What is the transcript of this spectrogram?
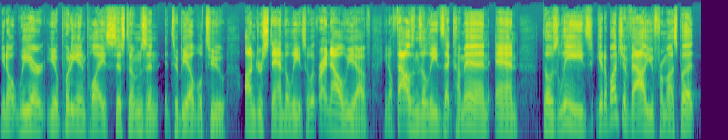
You know, we are you know putting in place systems and to be able to understand the leads. So if right now we have you know thousands of leads that come in, and those leads get a bunch of value from us, but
